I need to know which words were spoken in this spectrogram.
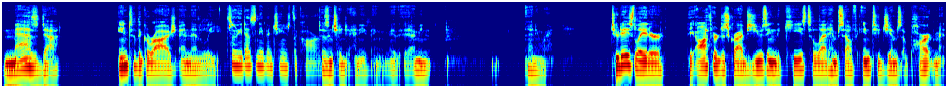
Mazda into the garage and then leaves. So he doesn't even change the car. Doesn't change anything. I mean, anyway. Two days later, the author describes using the keys to let himself into Jim's apartment.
